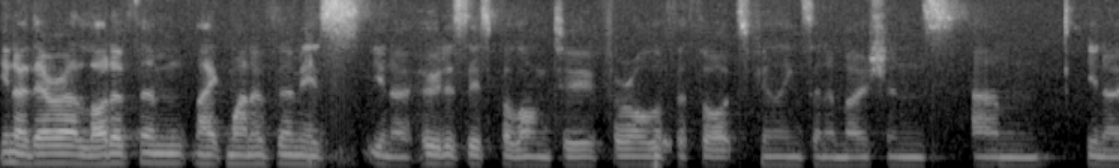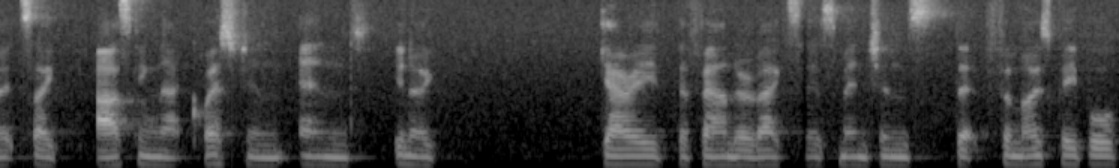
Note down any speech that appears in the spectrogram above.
you know, there are a lot of them. Like one of them is, you know, who does this belong to for all of the thoughts, feelings, and emotions? Um, you know, it's like asking that question. And, you know, Gary, the founder of Access, mentions that for most people,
